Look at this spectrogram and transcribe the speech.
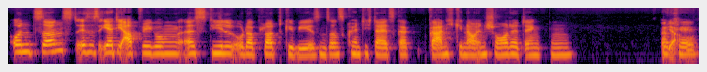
und sonst ist es eher die Abwägung äh, Stil oder Plot gewesen. Sonst könnte ich da jetzt gar, gar nicht genau in Genre denken. Okay.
